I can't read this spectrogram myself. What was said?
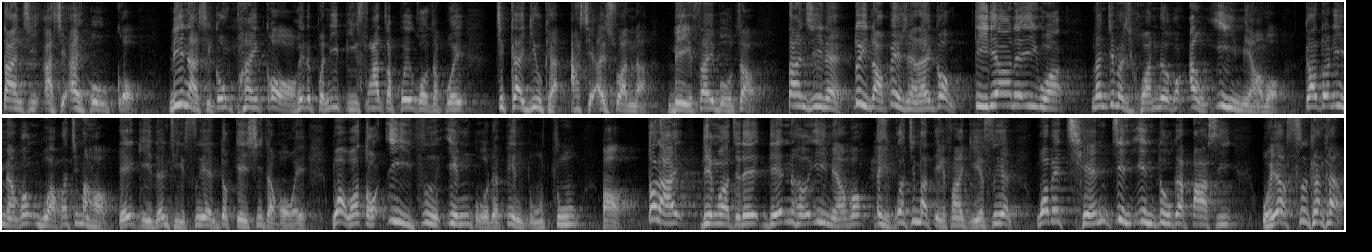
但是也是爱好股。你若是讲歹股，迄个本益比三十八、五十八，即个又起来也是爱选啦，未使无走。但是呢，对老百姓来讲，除了安尼以外，咱即嘛是烦恼讲啊有疫苗无？高端疫苗讲有啊，我即嘛吼第一期人体试验都加四十五个，我我都抑制英国的病毒株哦。都来另外一个联合疫苗讲，哎、欸，我即嘛第三期的试验，我要前进印度跟巴西，我要试看看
